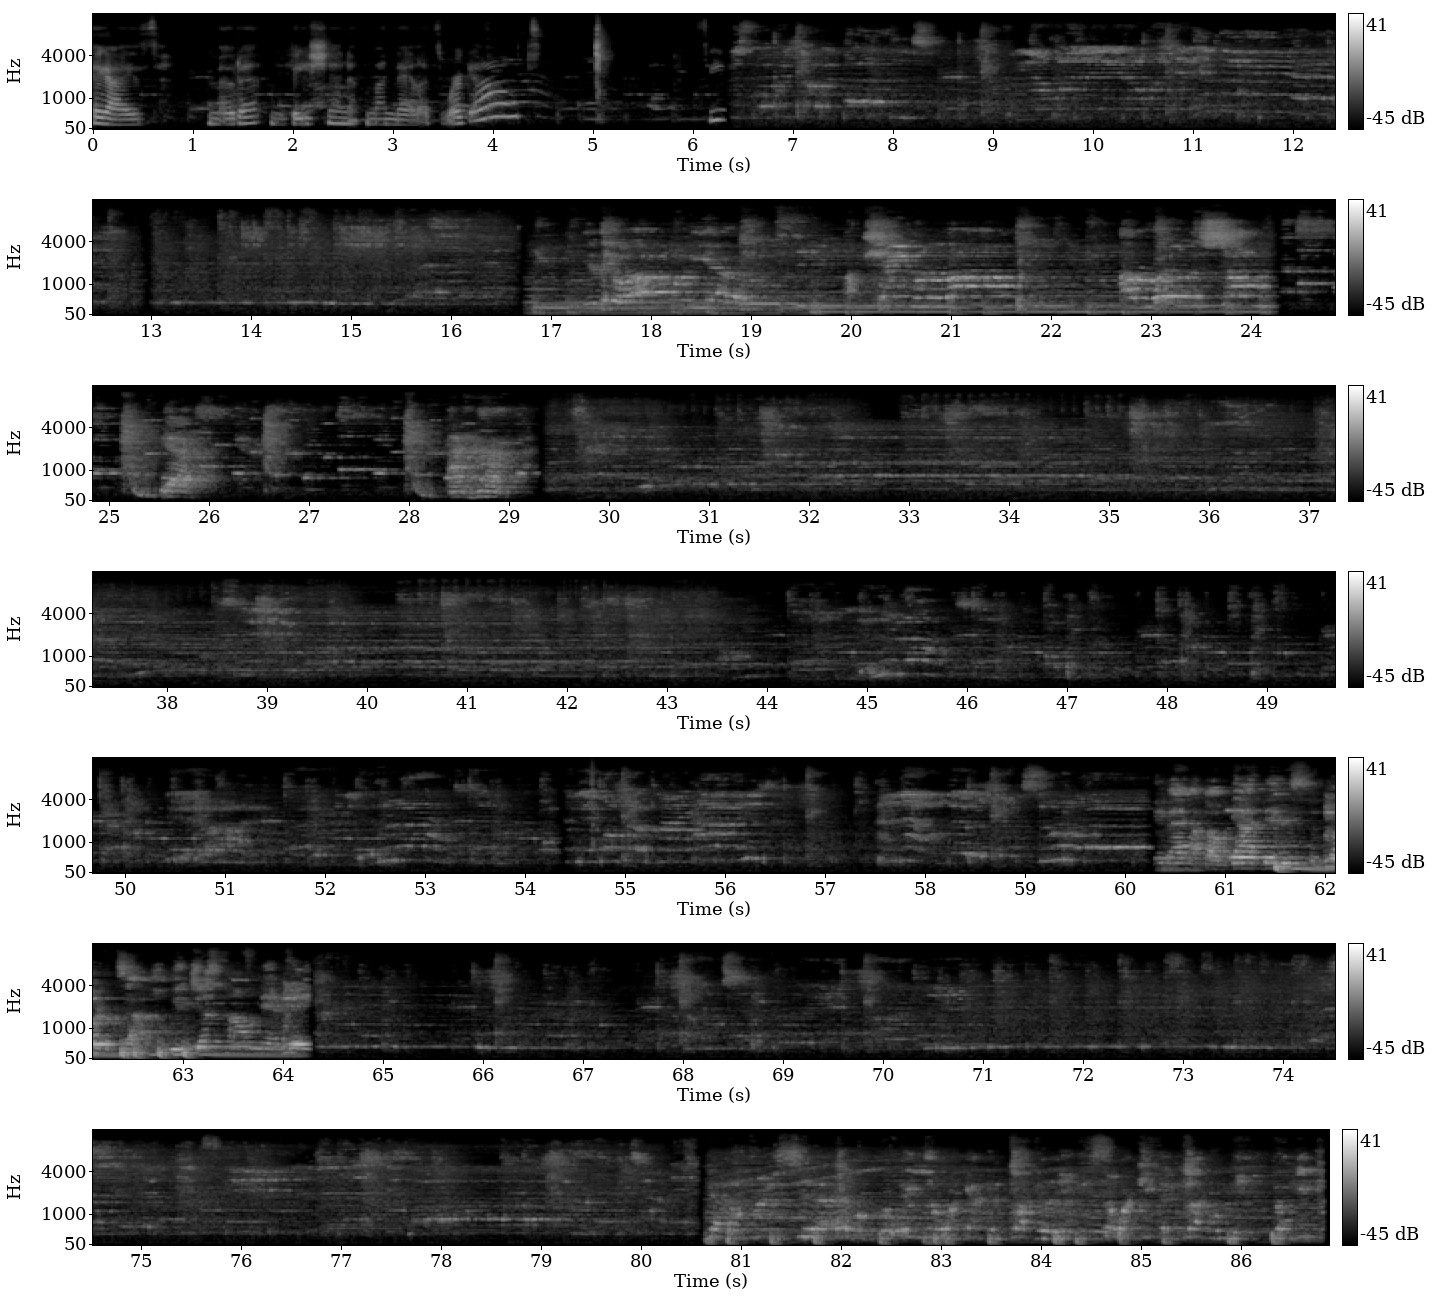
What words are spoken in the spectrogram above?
Okay, guys, Motivation Monday. Let's work out. See you. Yes. Uh-huh. Back, I thought, God damn, this is the perfect time. We just come from that day. Yeah.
